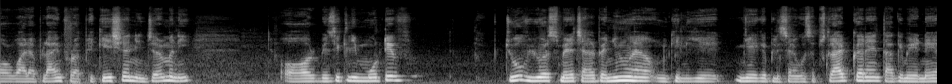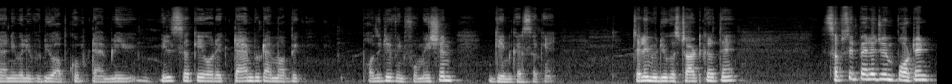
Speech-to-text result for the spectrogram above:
or while applying for application in Germany. और बेसिकली मोटिव जो व्यूअर्स मेरे चैनल पे न्यू हैं, उनके लिए ये कि प्लीज़ चैनल को सब्सक्राइब करें ताकि मेरी नई आने वाली वीडियो आपको टाइमली मिल सके और एक टाइम टू टाइम आप एक पॉजिटिव इन्फॉर्मेशन गेन कर सकें। चलिए वीडियो को स्टार्ट करते हैं। सबसे पहले जो इम्पोर्टेंट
